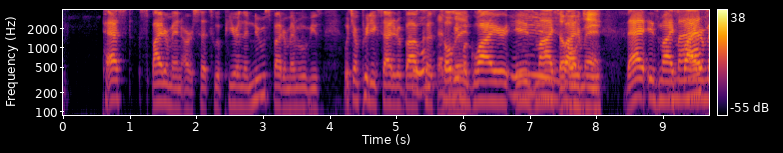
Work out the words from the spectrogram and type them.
past Spider-Man are set to appear in the new Spider-Man movies, which I'm pretty excited about because That's Tobey lit. Maguire is my Mm. The Spider-man. OG. That is my My Spider-Man.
